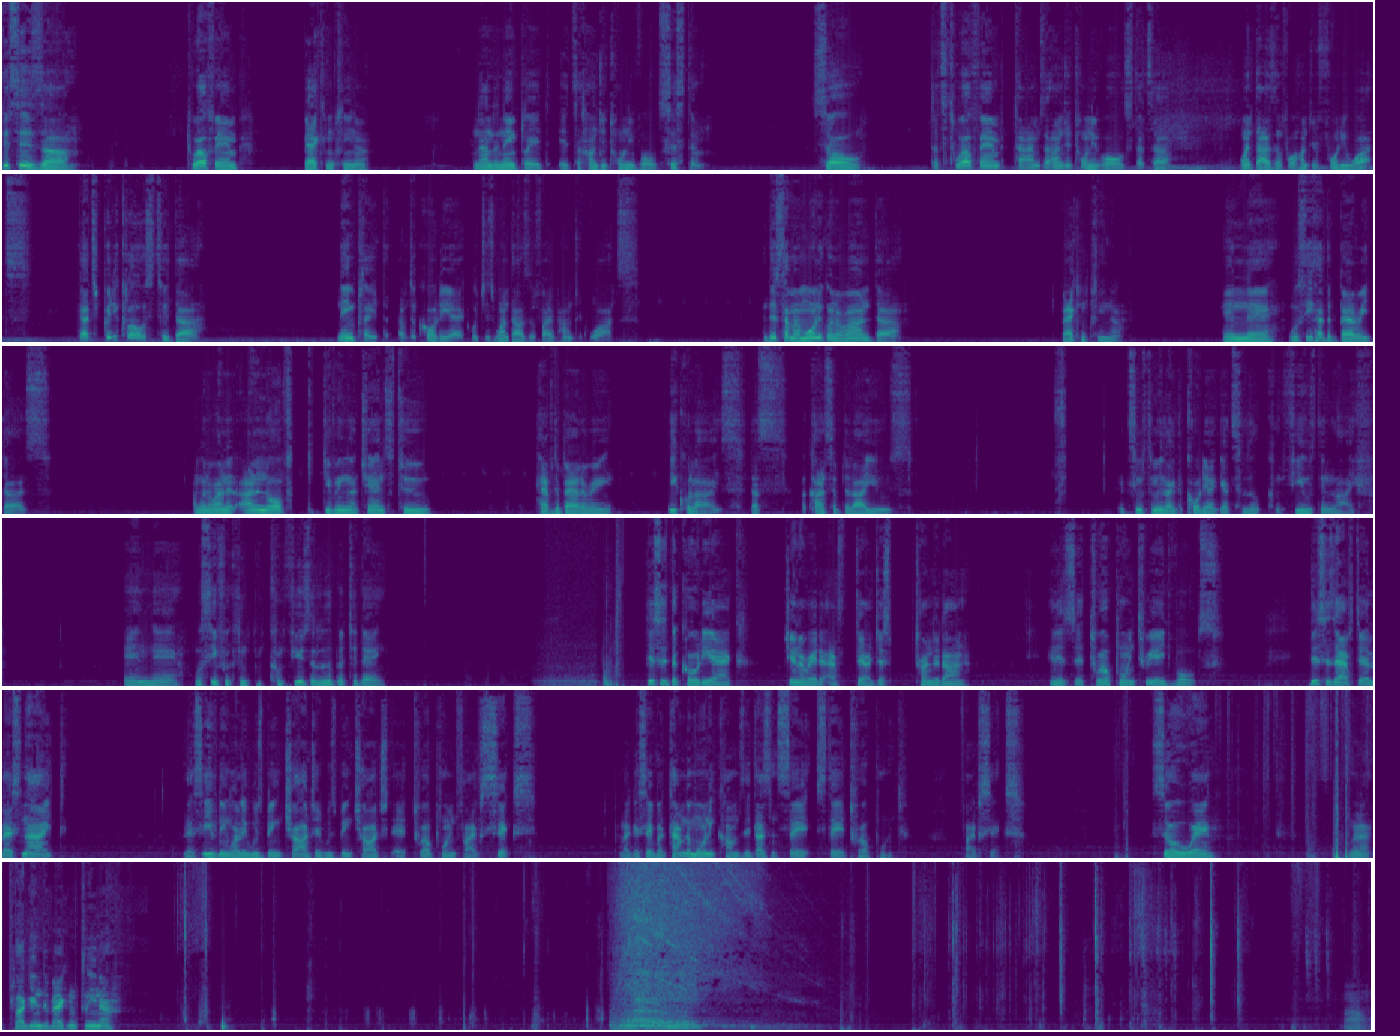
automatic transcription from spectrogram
This is a 12 amp vacuum cleaner and on the nameplate it's a 120 volt system. So that's 12 amp times 120 volts, that's a uh, 1440 watts. That's pretty close to the nameplate of the Kodiak, which is 1500 watts. And this time I'm only going to run the vacuum cleaner. And uh, we'll see how the battery does. I'm going to run it on and off, giving a chance to have the battery equalize. That's a concept that I use. It seems to me like the Kodiak gets a little confused in life and uh, we'll see if we can confuse it a little bit today. This is the Kodiak generator after I just turned it on and it's at 12.38 volts. This is after last night, last evening while it was being charged, it was being charged at 12.56. Like I say, by the time the morning comes, it doesn't say stay at 12 point five six. So uh, I'm gonna plug in the vacuum cleaner. Wow.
